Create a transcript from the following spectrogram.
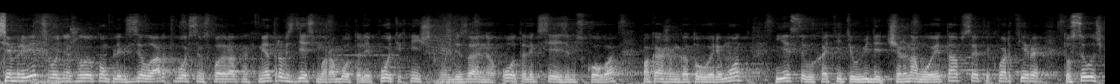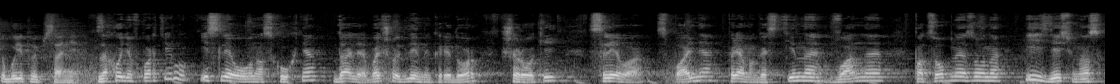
Всем привет! Сегодня жилой комплекс Зиларт, 80 квадратных метров. Здесь мы работали по техническому дизайну от Алексея Земского. Покажем готовый ремонт. Если вы хотите увидеть черновой этап с этой квартиры, то ссылочка будет в описании. Заходим в квартиру и слева у нас кухня. Далее большой длинный коридор, широкий. Слева спальня, прямо гостиная, ванная, подсобная зона и здесь у нас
